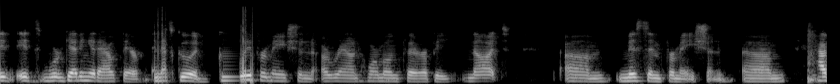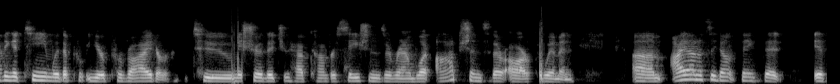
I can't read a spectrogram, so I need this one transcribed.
it, it's we're getting it out there and that's good good information around hormone therapy not um, misinformation um, having a team with a, your provider to make sure that you have conversations around what options there are for women. Um, I honestly don't think that if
